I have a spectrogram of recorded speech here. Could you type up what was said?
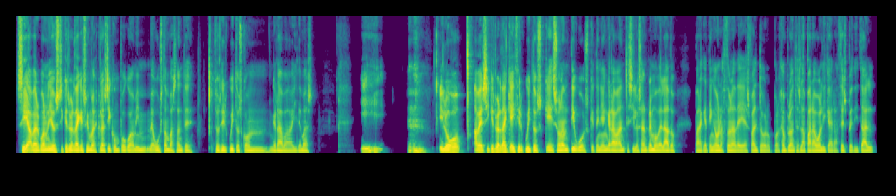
Sí, a ver, bueno, yo sí que es verdad que soy más clásico un poco, a mí me gustan bastante estos circuitos con grava y demás. Y, y luego, a ver, sí que es verdad que hay circuitos que son antiguos, que tenían grava antes y los han remodelado para que tenga una zona de asfalto. Por ejemplo, antes la parabólica era césped y tal.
